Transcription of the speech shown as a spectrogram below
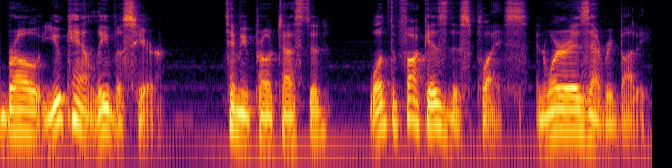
Bro, you can't leave us here, Timmy protested. What the fuck is this place? And where is everybody?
